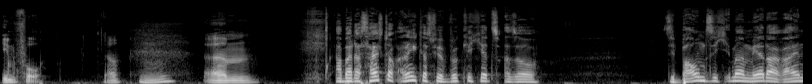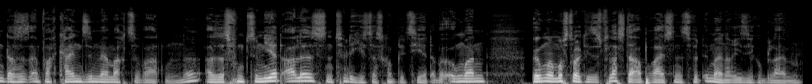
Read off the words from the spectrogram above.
Info. Ja. Mhm. Ähm, Aber das heißt doch eigentlich, dass wir wirklich jetzt, also sie bauen sich immer mehr da rein, dass es einfach keinen Sinn mehr macht zu warten. Ne? Also es funktioniert alles, natürlich ist das kompliziert, aber irgendwann, irgendwann musst du halt dieses Pflaster abreißen, es wird immer ein Risiko bleiben.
